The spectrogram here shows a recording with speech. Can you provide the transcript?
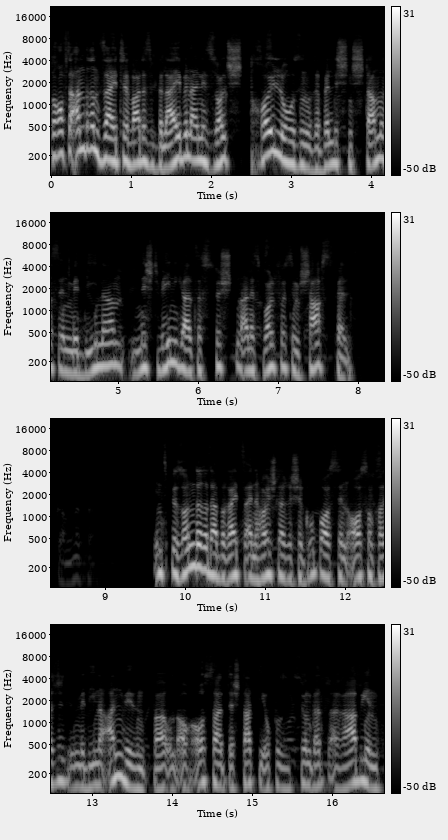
Doch auf der anderen Seite war das Bleiben eines solch treulosen rebellischen Stammes in Medina nicht weniger als das Züchten eines Wolfes im Schafsfeld. Insbesondere da bereits eine heuchlerische Gruppe aus den Aus und Khajid in Medina anwesend war und auch außerhalb der Stadt die Opposition ganz Arabiens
